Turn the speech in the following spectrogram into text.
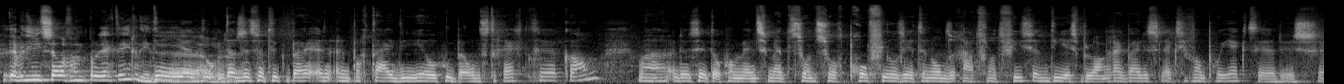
Hebben die niet zelf een project ingediend? Die, die- overigens? dat is natuurlijk bij een, een partij die heel goed bij ons terecht kan. Maar er zitten ook wel mensen met zo'n soort profiel zitten in onze raad van advies. En die is belangrijk bij de selectie van projecten. Dus, eh,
